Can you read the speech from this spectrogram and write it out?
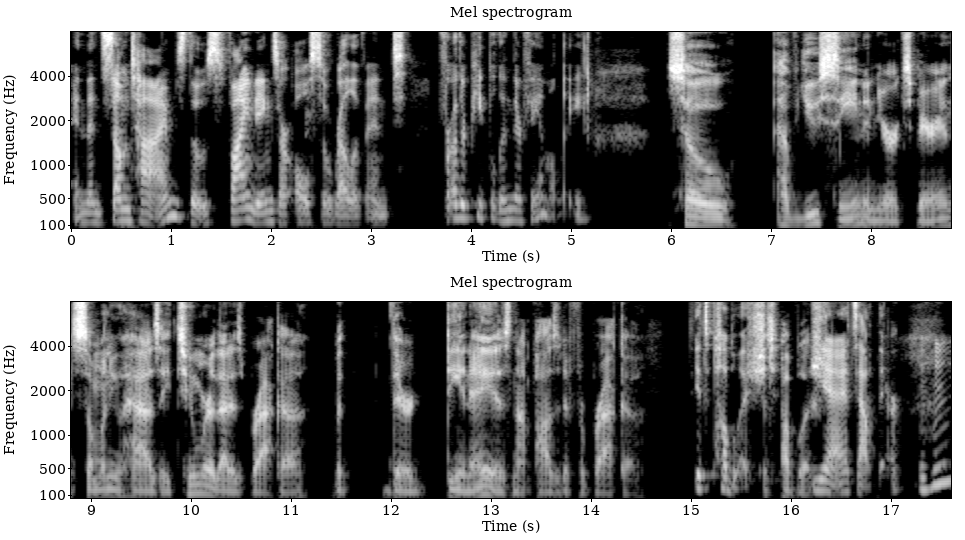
And then sometimes those findings are also relevant for other people in their family. So, have you seen in your experience someone who has a tumor that is BRCA, but their DNA is not positive for BRCA? It's published. It's published. Yeah, it's out there. hmm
